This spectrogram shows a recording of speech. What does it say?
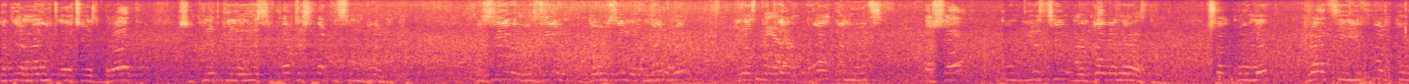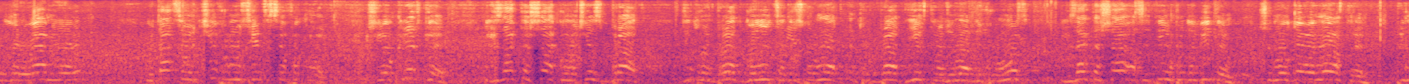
iată eu mă uit la acest brad și cred că el este foarte și foarte simbolic. O zi, o zi, două zile în urmă, este chiar colgăluț, așa cum este Moldova noastră. Și acum, grație eforturilor oamenilor, uitați-vă ce frumusețe s-a făcut. Și eu cred că exact așa cum acest brad, dintr-un brad goluț s-a transformat într-un brad extraordinar de frumos, exact așa a să fie împodobită și Moldova noastră, prin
